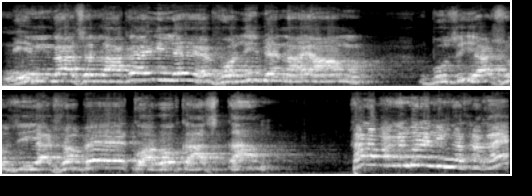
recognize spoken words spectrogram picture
নিম গাছ লাগাইলে ফলিবে না আম। বুঝিয়া সুজিয়া সবে করো কাজ কাম। সারা বাগান করে নিম গাছ লাগায়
